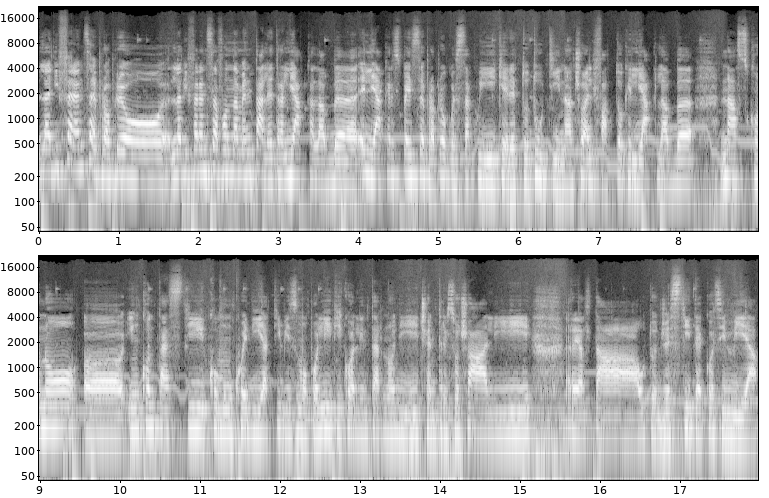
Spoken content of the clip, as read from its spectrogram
la differenza è proprio la differenza fondamentale tra gli Hacklab e gli Hackerspace è proprio questa qui che hai detto tu Tina, cioè il fatto che gli Hacklab nascono eh, in contesti comunque di attivismo politico all'interno di centri sociali, realtà autogestite e così via.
